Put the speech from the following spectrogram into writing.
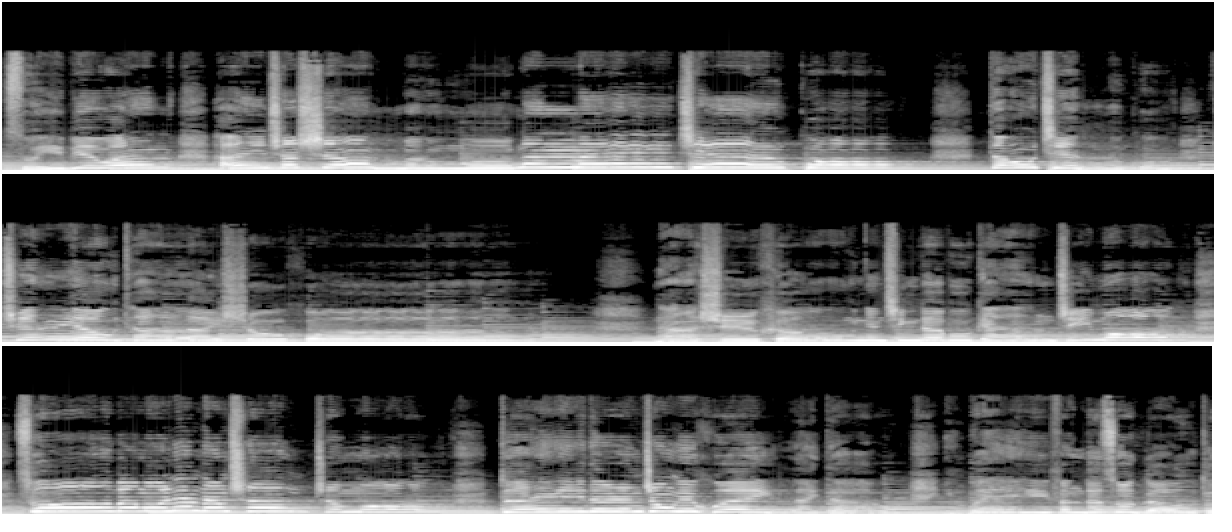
所以别问还差什么，那时候年轻的不甘寂寞，错把磨练当成折磨。对的人终于会来到，因为犯的错够多，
